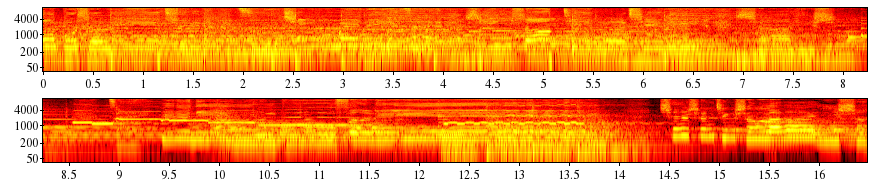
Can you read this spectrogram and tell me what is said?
回眸不舍离去，此情为你在心上停栖，下一世再与你永不分离。前生今生来生。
